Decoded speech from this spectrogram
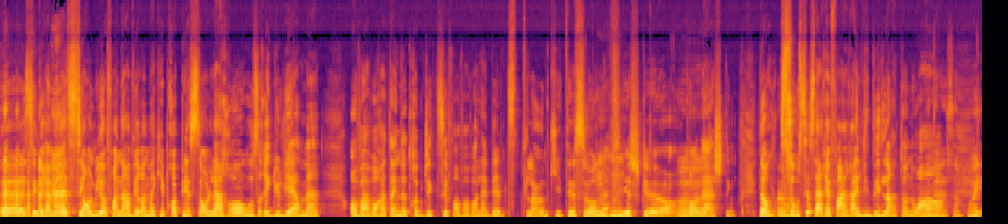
Euh, c'est vraiment, si on lui offre un environnement qui est propice, si on l'arrose régulièrement, on va avoir atteint notre objectif, on va avoir la belle petite plante qui était sur la fiche que- qu'on ouais. a achetée. Donc, ça aussi, ça réfère à l'idée de l'entonnoir. Oui.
